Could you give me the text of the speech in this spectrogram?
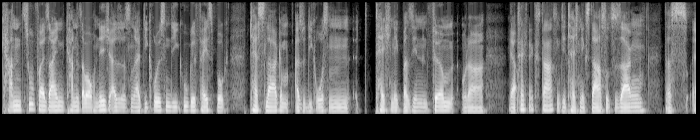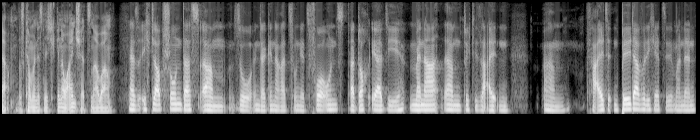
kann Zufall sein, kann es aber auch nicht. Also das sind halt die Größen, die Google, Facebook, Tesla, also die großen äh, technikbasierenden Firmen oder ja, Technik-Stars. die Technikstars sozusagen. Das, ja, das kann man jetzt nicht genau einschätzen, aber Also ich glaube schon, dass ähm, so in der Generation jetzt vor uns da doch eher die Männer ähm, durch diese alten ähm, veralteten Bilder, würde ich jetzt mal nennen,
